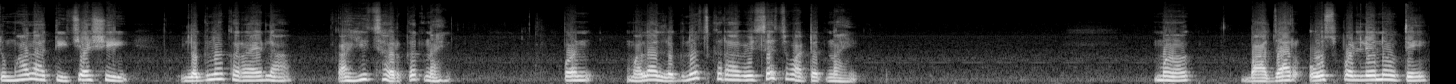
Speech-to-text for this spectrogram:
तुम्हाला तिच्याशी लग्न करायला काहीच हरकत नाही. पण मला लग्नच करावेसेच वाटत नाही. मग बाजार ओस पडले नव्हते.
